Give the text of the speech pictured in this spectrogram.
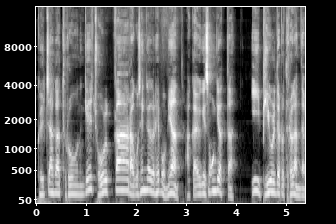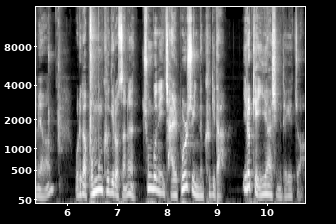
글자가 들어오는 게 좋을까라고 생각을 해보면 아까 여기서 옮겼던 이 비율대로 들어간다면 우리가 본문 크기로서는 충분히 잘 볼 수 있는 크기다. 이렇게 이해하시면 되겠죠.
